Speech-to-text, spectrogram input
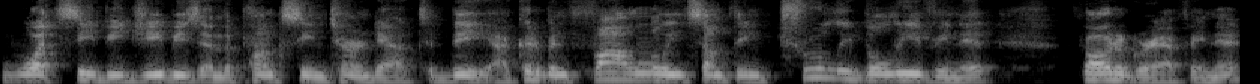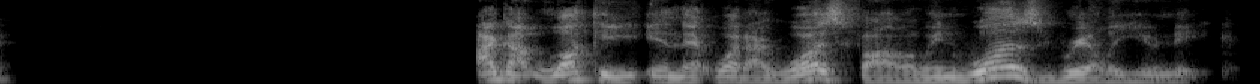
what CBGBs and the punk scene turned out to be. I could have been following something, truly believing it, photographing it, I got lucky in that what I was following was really unique.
